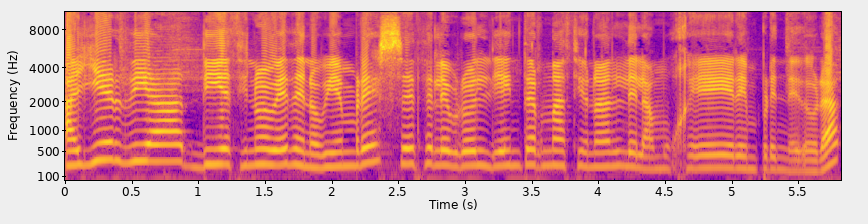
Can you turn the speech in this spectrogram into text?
Ayer, día 19 de noviembre, se celebró el Día Internacional de la Mujer Emprendedora.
